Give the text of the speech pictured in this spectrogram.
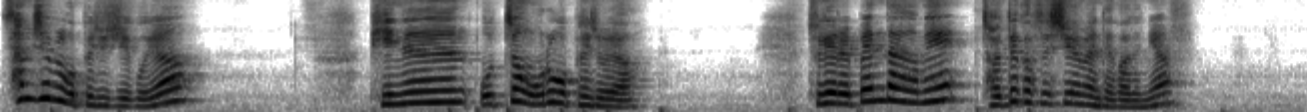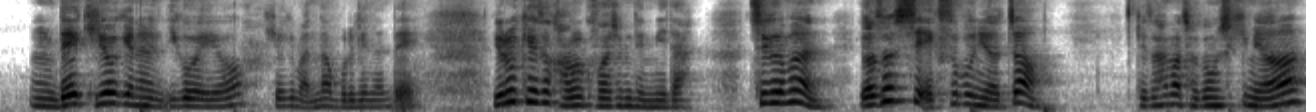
30을 곱해주시고요. B는 5.5를 곱해줘요. 두 개를 뺀 다음에 절대값을 씌우면 되거든요. 음, 내 기억에는 이거예요. 기억이 맞나 모르겠는데 이렇게 해서 각을 구하시면 됩니다. 지금은 6시 x분이었죠? 그래서 한번 적용시키면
